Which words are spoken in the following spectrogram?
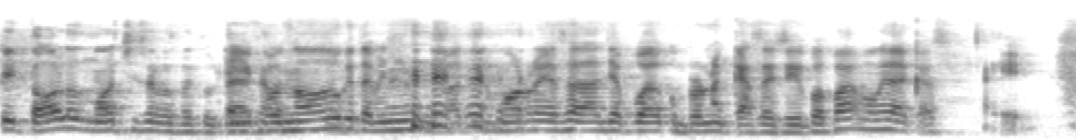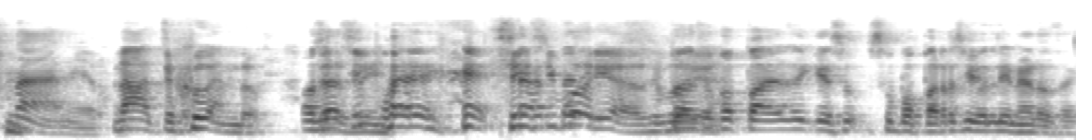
Y todos los mochis en las facultades. Y pues no dudo que también va a tener morro y esa edad ya pueda comprar una casa y decir, papá, me voy de casa. Nah, ni Nah, estoy jugando. O sea, sí, puede. Sí, sí podría. Sí podría. su papá es de que su, papá recibió el dinero, o sea.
